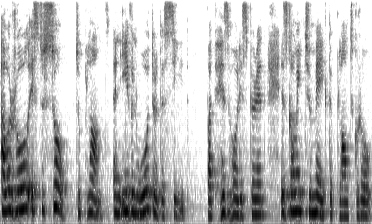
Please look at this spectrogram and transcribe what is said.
our role is to sow, to plant, and even water the seed, but His Holy Spirit is going to make the plant grow.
